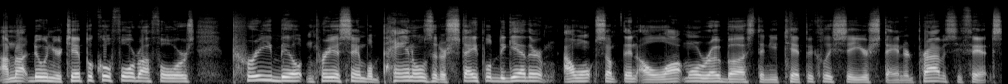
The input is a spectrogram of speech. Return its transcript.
I'm not doing your typical 4x4s, pre-built and pre-assembled panels that are stapled together. I want something a lot more robust than you typically see your standard privacy fence.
